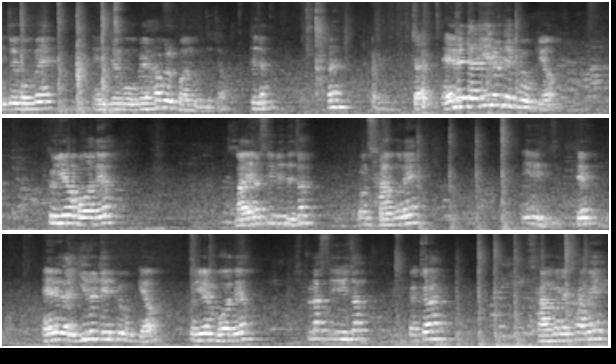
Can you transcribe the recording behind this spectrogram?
n제곱의 n제곱의 합을 구하는 문제죠. 되죠? 네? 자, n에다 1을 대입해 볼게요. 그럼 얘가 뭐가 돼요? 마이너스 1이 되죠? 그럼 4분의 1이 되죠. 돼요? n에다 2를 대입해 볼게요. 그럼 얘는 뭐가 돼요? 플러스 1이죠? 그러니까 4분의 3의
